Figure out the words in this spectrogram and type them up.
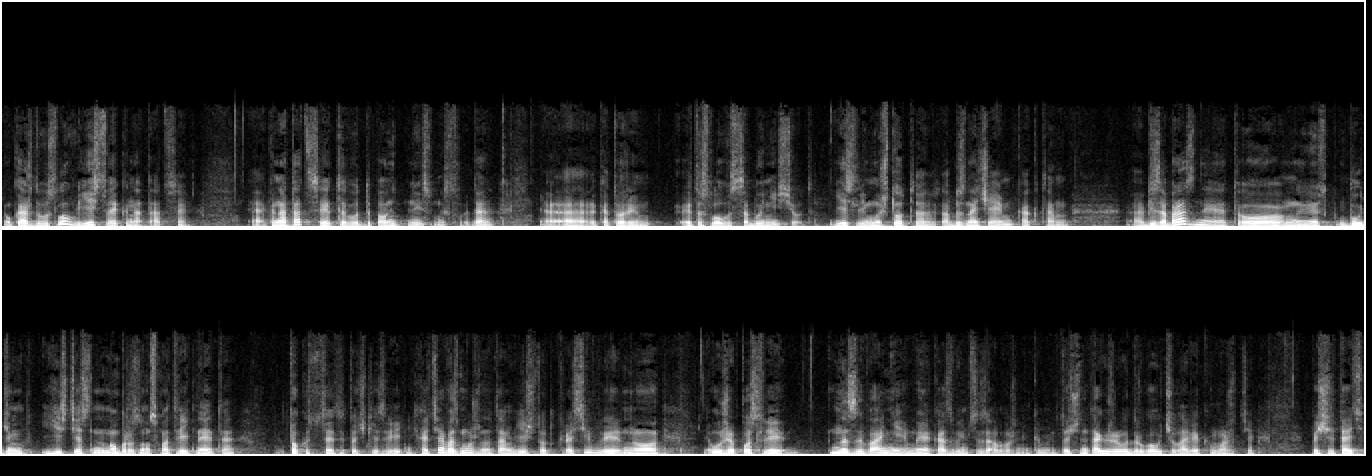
У каждого слова есть своя коннотация. Э, коннотация – это вот дополнительные смыслы, да, э, которые это слово с собой несет. Если мы что-то обозначаем как там э, безобразное, то мы будем естественным образом смотреть на это только с этой точки зрения. Хотя, возможно, там есть что-то красивое, но уже после называния мы оказываемся заложниками. Точно так же вы другого человека можете посчитать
